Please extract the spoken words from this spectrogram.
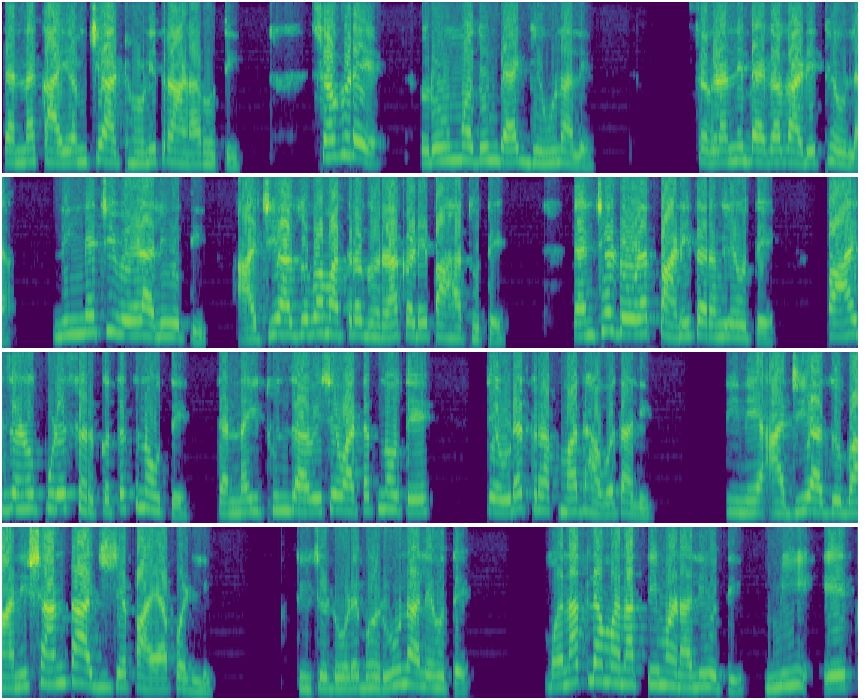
त्यांना कायमची आठवणीत राहणार होती. सगळे रूम मधून बॅग घेऊन आले. सगळ्यांनी बॅगा गाडीत ठेवल्या. निघण्याची वेळ आली होती. आजी आजोबा मात्र घराकडे पाहत होते. त्यांच्या डोळ्यात पाणी तरंगले होते. पाय जणू पुढे सरकतच नव्हते. त्यांना इथून जावेसे वाटत नव्हते. तेवढ्यात रखमा धावत आली. तिने आजी आजोबा आणि शांत आजीच्या पाया पडली. तिचे डोळे भरून आले होते. मनातल्या मनात ती म्हणाली होती मी एक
